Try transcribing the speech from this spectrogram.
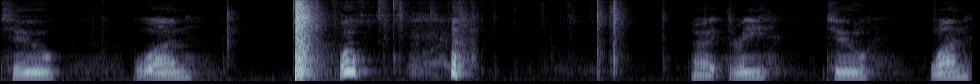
two, one. Woo! All right, three, two, one.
